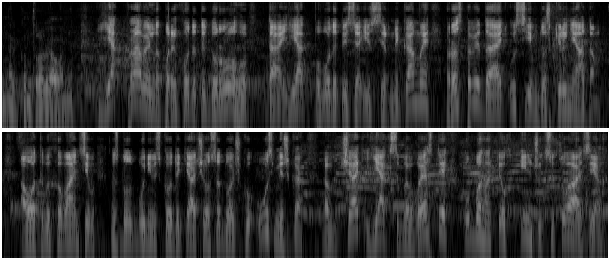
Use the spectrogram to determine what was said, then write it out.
неконтрольовані. Як правильно переходити дорогу та як поводитися із сірниками, розповідають усім дошкільнятам. А от вихованців з Долбунівського дитячого садочку Усмішка вчать, як себе вести у багатьох інших ситуаціях,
